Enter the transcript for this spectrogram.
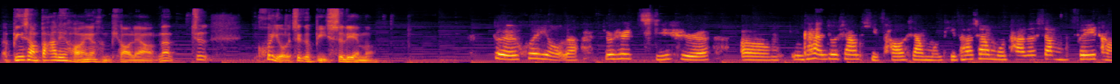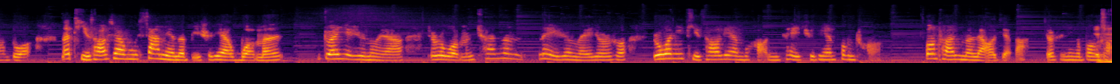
呃，冰上芭蕾好像也很漂亮，那就。会有这个鄙视链吗？对，会有的。就是其实，嗯，你看，就像体操项目，体操项目它的项目非常多。那体操项目下面的鄙视链，我们专业运动员，就是我们圈子内认为，就是说，如果你体操练不好，你可以去练蹦床。蹦床你们了解吧？就是那个蹦床。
